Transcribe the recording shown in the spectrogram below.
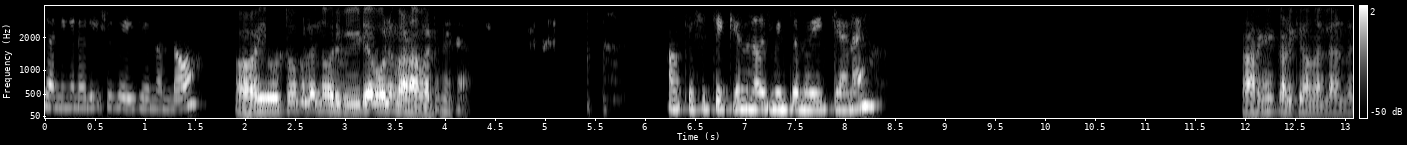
സാറിന് ഇങ്ങനെ ഒരു ഇഷ്യൂ ഫേസ് ചെയ്യുന്നുണ്ടോ? ആ യൂട്യൂബിലൊന്നും ഒരു വീഡിയോ പോലും കാണാൻ പറ്റുന്നില്ല. ഓക്കെ സർ ചെക്ക് ചെയ്യുന്ന ഒരു മിനിറ്റ് ഒന്ന് വെയിറ്റ് ചെയ്യണേ. കറങ്ങി കളിക്കാന്നല്ലാണ്ട്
